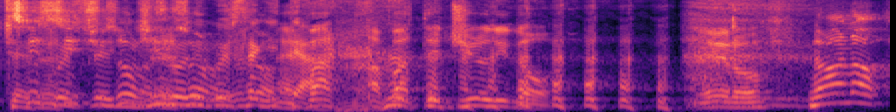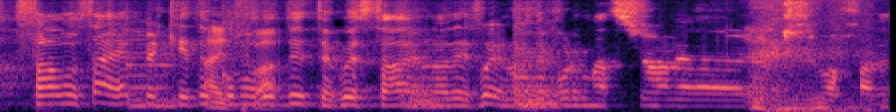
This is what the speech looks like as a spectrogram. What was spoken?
Cioè, Sì, sì, ci sono, il ci giro sono, di questa. Eh, chitarra. fa- ha fatto il giro di do, vero? No, no, stavo sai, perché Hai come ho detto questa è una, è una deformazione non si può fare.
